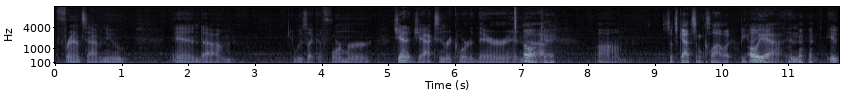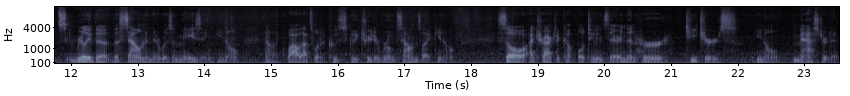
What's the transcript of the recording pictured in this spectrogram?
France Avenue, and um, it was like a former Janet Jackson recorded there, and Oh, uh, okay. Um, So it's got some clout behind Oh it. yeah, and it's really the the sound in there was amazing, you know. And I'm like, wow, that's what acoustically treated room sounds like, you know. So I tracked a couple of tunes there, and then her teachers, you know, mastered it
